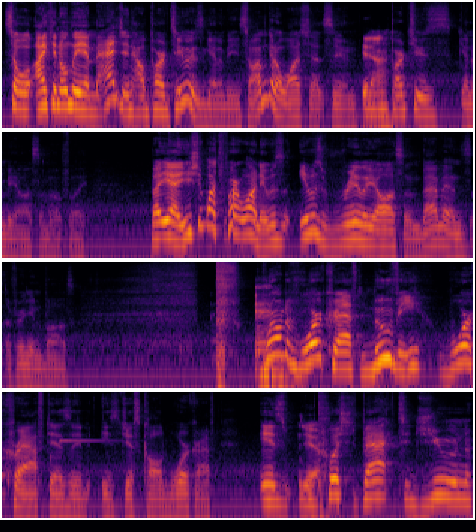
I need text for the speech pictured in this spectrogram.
So I can only imagine how part two is gonna be. So I'm gonna watch that soon. Yeah. Part two's gonna be awesome, hopefully. But yeah, you should watch part one. It was it was really awesome. Batman's a freaking boss. World of Warcraft movie, Warcraft as it is just called Warcraft, is Yeah. pushed back to June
